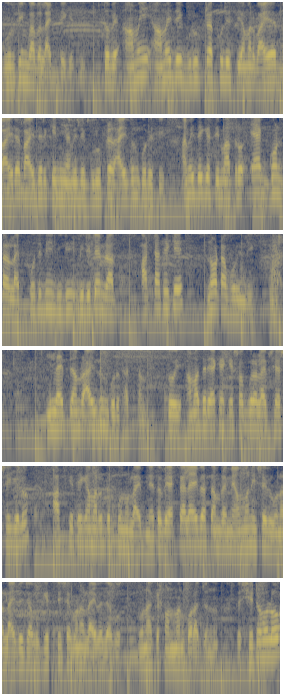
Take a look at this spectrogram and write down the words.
গ্রুপিংভাবে লাইভ দেখেছি। তবে আমি আমি যে গ্রুপটা খুলেছি, আমার ভাইয়ের বাইরে ভাইদেরকে নিয়ে আমি যে গ্রুপটার আয়োজন করেছি, আমি দেখেছি মাত্র এক ঘণ্টার লাইভ প্রতিদিন বিডি বিডি টাইম রাত আটটা থেকে নটা পর্যন্ত এই লাইভটা আমরা আয়োজন করে থাকতাম। তো আমাদের এক একে সবগুলো লাইভ শেষ হয়ে গেল। আজকে থেকে আমাদের কোনো লাইভ নেই। তবে একটা লাইভ আছে, আমরা মেহমান হিসেবে ওনার লাইভে যাব গেস্ট হিসেবে ওনার লাইভে যাব, ওনাকে সম্মান করার জন্য। তো সেটা হলো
